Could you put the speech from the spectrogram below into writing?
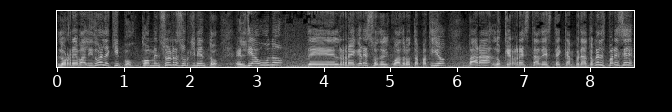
Lo revalidó el equipo, comenzó el resurgimiento el día uno del regreso del cuadro tapatío para lo que resta de este campeonato. ¿Qué les parece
